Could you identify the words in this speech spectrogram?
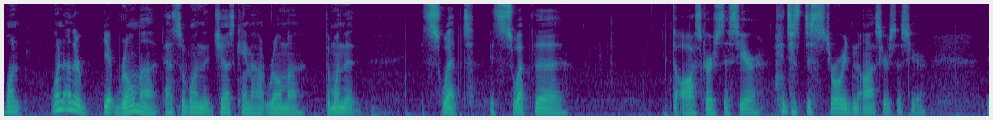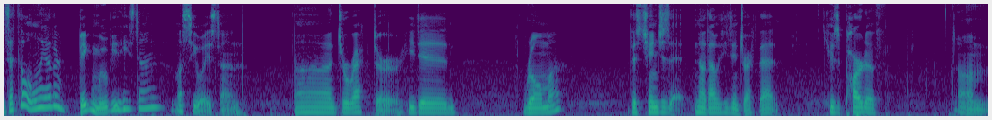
One one other. Yeah, Roma. That's the one that just came out. Roma, the one that swept. It swept the. The Oscars this year. It just destroyed in the Oscars this year. Is that the only other big movie he's done? Let's see what he's done. Uh, director. He did Roma this changes it. No, that was he didn't direct that. He was a part of. Um,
